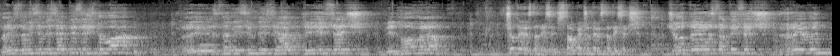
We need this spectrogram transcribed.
380 тисяч два. 380 тисяч від номера. 400 тисяч. Ставка 400 тисяч. 400 тисяч гривень.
